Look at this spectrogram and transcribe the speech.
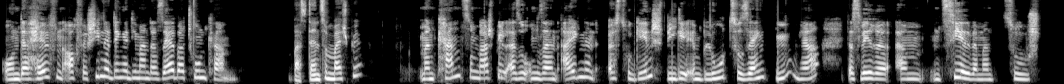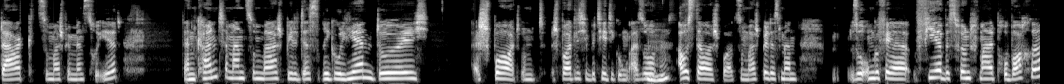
Und da helfen auch verschiedene Dinge, die man da selber tun kann. Was denn zum Beispiel? Man kann zum Beispiel also, um seinen eigenen Östrogenspiegel im Blut zu senken, ja, das wäre ähm, ein Ziel, wenn man zu stark zum Beispiel menstruiert, dann könnte man zum Beispiel das regulieren durch Sport und sportliche Betätigung, also mhm. Ausdauersport zum Beispiel, dass man so ungefähr vier bis fünf Mal pro Woche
